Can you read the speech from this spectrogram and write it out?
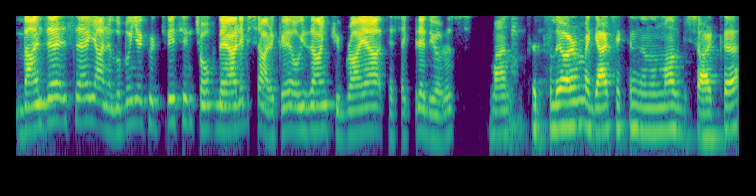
Bence şey yani Lubunya kültürü için çok değerli bir şarkı. O yüzden Kübra'ya teşekkür ediyoruz. Ben katılıyorum ve gerçekten inanılmaz bir şarkı.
